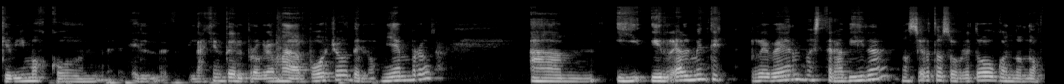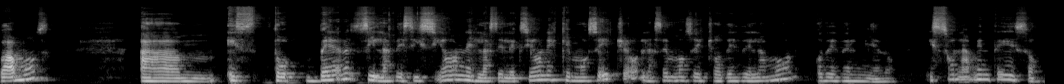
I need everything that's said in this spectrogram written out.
que vimos con la gente del programa de apoyo de los miembros y, y, realmente rever nuestra vida, ¿no es cierto? Sobre todo cuando nos vamos, es ver si las decisiones, las elecciones que hemos hecho, las hemos hecho desde el amor o desde el miedo. Es solamente eso.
